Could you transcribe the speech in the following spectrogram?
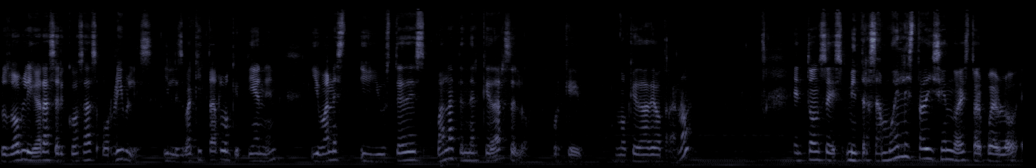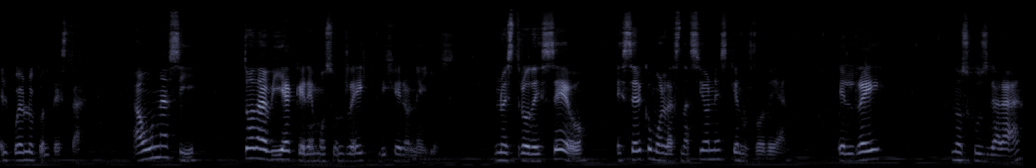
los va a obligar a hacer cosas horribles y les va a quitar lo que tienen y, van y ustedes van a tener que dárselo, porque no queda de otra, ¿no? Entonces, mientras Samuel está diciendo esto al pueblo, el pueblo contesta, aún así, todavía queremos un rey, dijeron ellos. Nuestro deseo es ser como las naciones que nos rodean. El rey nos juzgará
